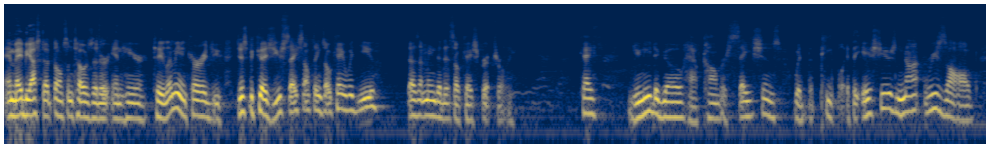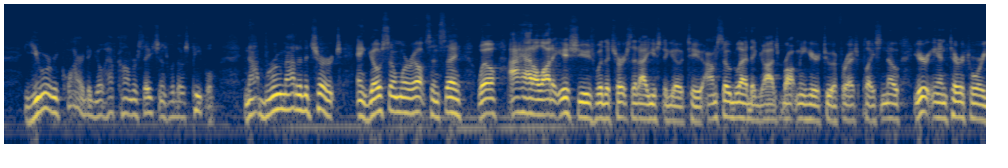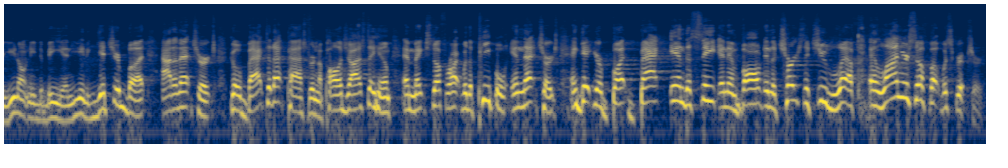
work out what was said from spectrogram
And maybe I stepped on some toes that are in here too. Let me encourage you just because you say something's okay with you doesn't mean that it's okay scripturally. Okay? You need to go have conversations with the people. If the issue's not resolved, you are required to go have conversations with those people not broom out of the church and go somewhere else and say, Well, I had a lot of issues with the church that I used to go to. I'm so glad that God's brought me here to a fresh place. No, you're in territory you don't need to be in. You need to get your butt out of that church, go back to that pastor and apologize to him and make stuff right with the people in that church and get your butt back in the seat and involved in the church that you left and line yourself up with Scripture.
